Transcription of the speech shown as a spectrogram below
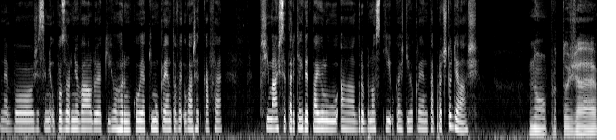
nebo že si mě upozorňoval, do jakého hrnku, jakýmu klientovi uvařit kafe. Všímáš si tady těch detailů a drobností u každého klienta. Proč to děláš? No, protože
